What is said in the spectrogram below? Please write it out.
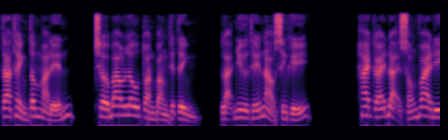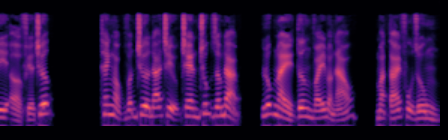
Ta thành tâm mà đến, chờ bao lâu toàn bằng thiệt tình, lại như thế nào sinh khí. Hai cái đại sóng vai đi ở phía trước. Thanh Ngọc vẫn chưa đã chịu chen chúc giấm đạp, lúc này tương váy đoàn áo, mặt tái phụ dung,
